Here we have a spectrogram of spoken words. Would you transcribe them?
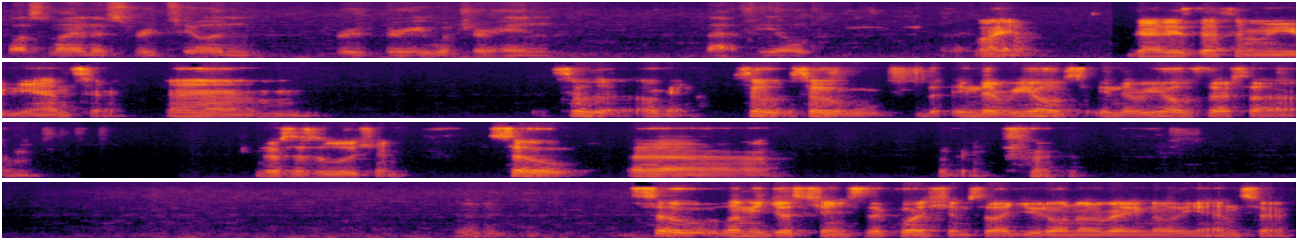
plus minus root two and root three, which are in that field. Right. That is definitely the answer. Um, so the, okay, so so in the reals, in the reals, there's a there's a solution. So uh, okay. So let me just change the question so that you don't already know the answer.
